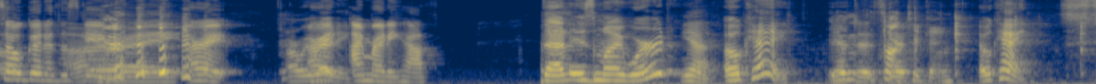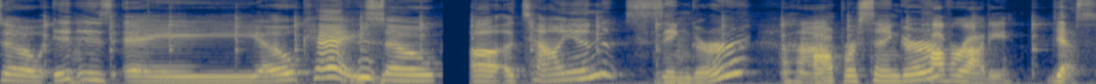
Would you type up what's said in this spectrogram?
so good at this All game. right. All right. Are we All right. ready? I'm ready, Kath. that is my word. Yeah. Okay. You have It- to- it's not you- ticking. Okay. So it is a okay. So uh, Italian singer, Uh-huh. opera singer. Pavarotti. Yes.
